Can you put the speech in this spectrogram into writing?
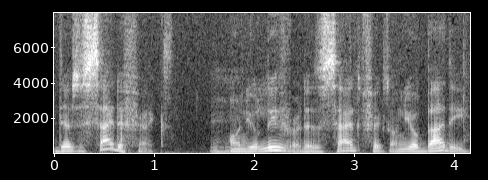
there's a side effect Mhm. on your liver, there's a side effect on your body.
